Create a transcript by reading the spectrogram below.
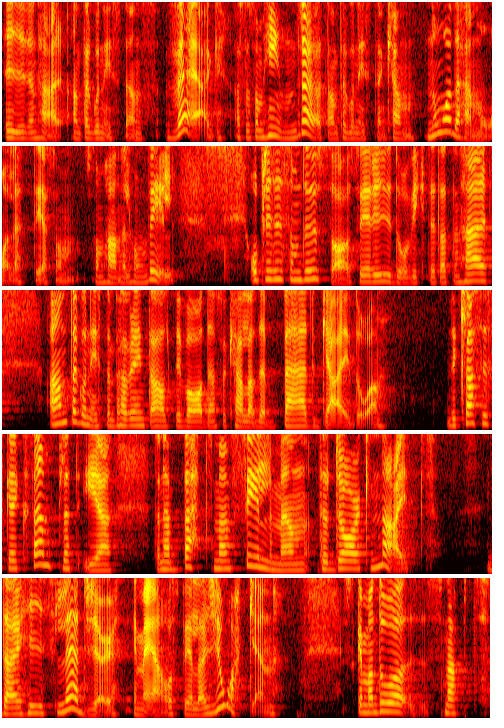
i den här antagonistens väg. Alltså som hindrar att antagonisten kan nå det här målet, det som, som han eller hon vill. Och precis som du sa så är det ju då viktigt att den här antagonisten behöver inte alltid vara den så kallade bad guy då. Det klassiska exemplet är den här Batman-filmen The Dark Knight där Heath Ledger är med och spelar Jokern. Ska man då snabbt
